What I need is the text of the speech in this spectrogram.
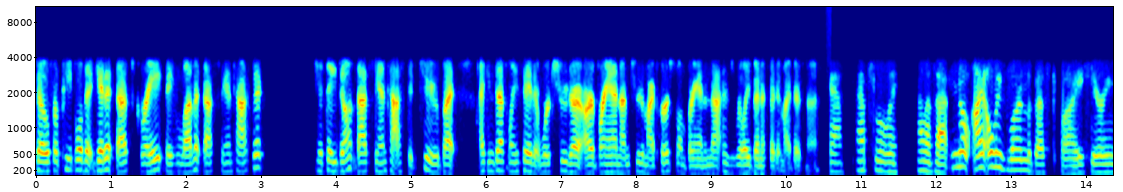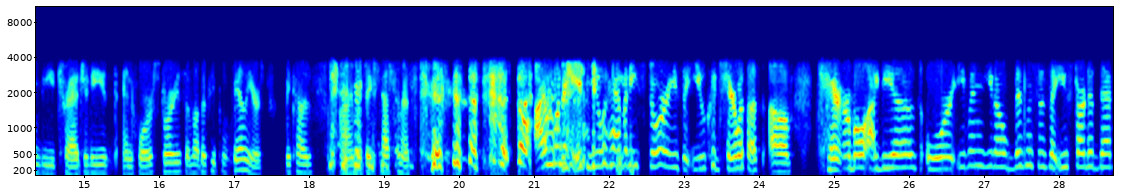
So for people that get it, that's great. They love it. That's fantastic. If they don't, that's fantastic too. But I can definitely say that we're true to our brand. I'm true to my personal brand, and that has really benefited my business. Yeah, absolutely. I love that. You know, I always learn the best by hearing the tragedies and horror stories of other people's failures because I'm a big pessimist. so I'm wondering if you have any stories that you could share with us of terrible ideas or even, you know, businesses that you started that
